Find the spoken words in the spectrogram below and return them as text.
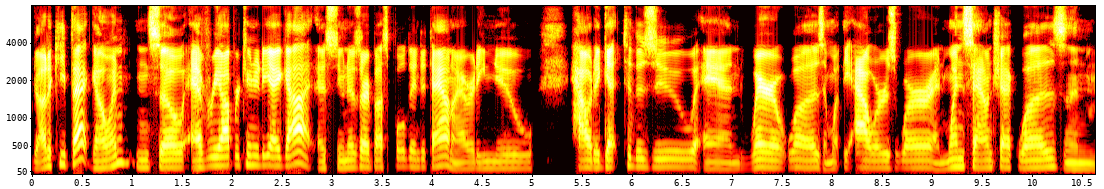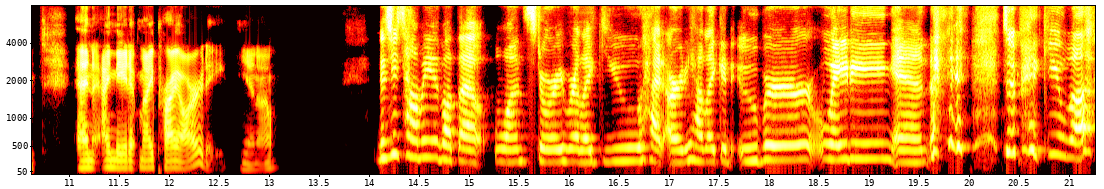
got to keep that going. And so every opportunity I got, as soon as our bus pulled into town, I already knew how to get to the zoo and where it was and what the hours were and when sound check was, and and I made it my priority. You know. Did you tell me about that one story where like you had already had like an Uber waiting and to pick you up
